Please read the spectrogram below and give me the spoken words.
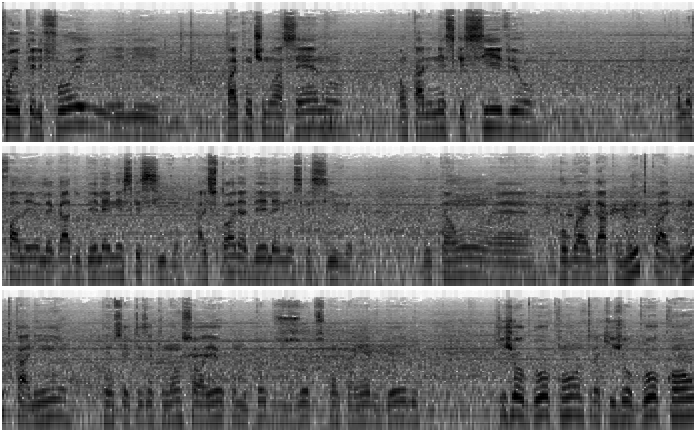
foi o que ele foi, ele vai continuar sendo, é um cara inesquecível. Como eu falei, o legado dele é inesquecível, a história dele é inesquecível. Então, é, vou guardar com muito, muito carinho. Tenho certeza que não só eu, como todos os outros companheiros dele, que jogou contra, que jogou com.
